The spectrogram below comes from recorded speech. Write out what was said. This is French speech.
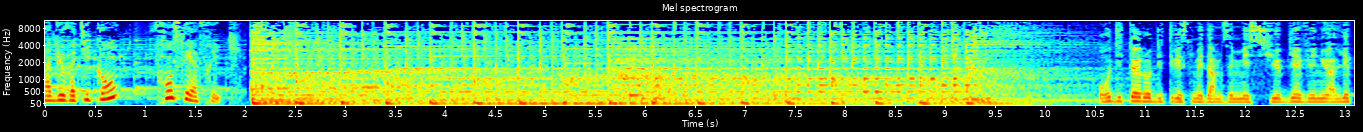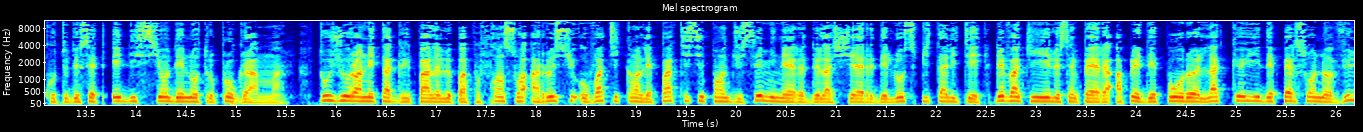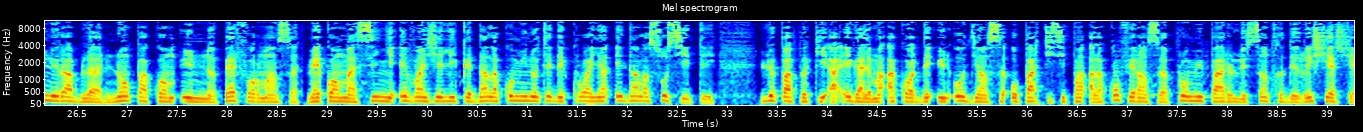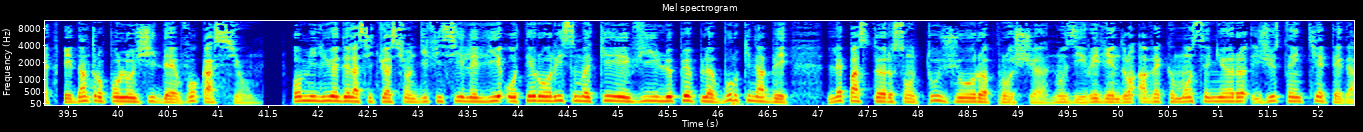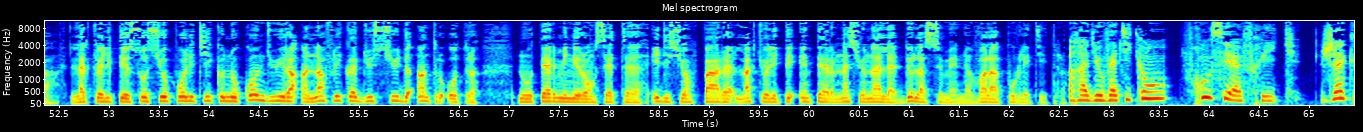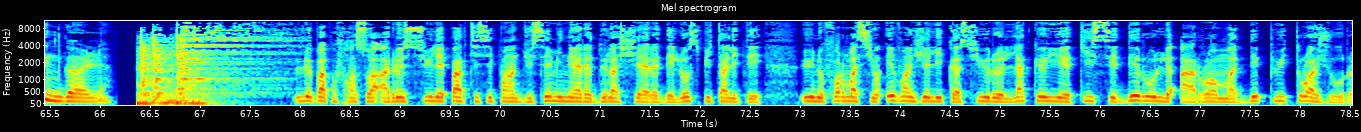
Radio Vatican, France et Afrique. Auditeurs, auditrices, mesdames et messieurs, bienvenue à l'écoute de cette édition de notre programme. Toujours en état grippal, le pape François a reçu au Vatican les participants du séminaire de la chaire de l'hospitalité, devant qui le Saint-Père a plaidé pour l'accueil des personnes vulnérables, non pas comme une performance, mais comme un signe évangélique dans la communauté des croyants et dans la société. Le pape qui a également accordé une audience aux participants à la conférence promue par le Centre de recherche et d'anthropologie des vocations. Au milieu de la situation difficile liée au terrorisme qui vit le peuple burkinabé, les pasteurs sont toujours proches. Nous y reviendrons avec Monseigneur Justin Kietega. L'actualité sociopolitique nous conduira en Afrique du Sud, entre autres. Nous terminerons cette édition par l'actualité internationale de la semaine. Voilà pour les titres. Radio Vatican, France et Afrique, Jacques Ngol. Le pape François a reçu les participants du séminaire de la chaire de l'hospitalité, une formation évangélique sur l'accueil qui se déroule à Rome depuis trois jours.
